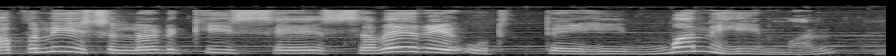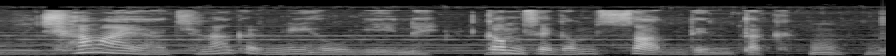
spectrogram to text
अपनी इस लड़की से सवेरे उठते ही मन ही मन क्षमा याचना करनी होगी इन्हें कम से कम सात दिन तक। हम्म, हम्म,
